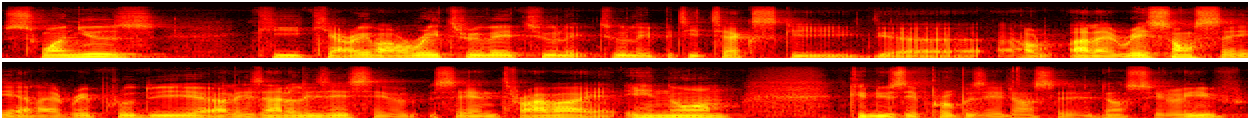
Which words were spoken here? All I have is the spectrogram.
soigneuse qui, arrive à retrouver tous les, petits textes, qui, euh, à, les recenser, à les reproduire, à les analyser. C'est un travail énorme qui nous est proposé dans ce, dans ce livre.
